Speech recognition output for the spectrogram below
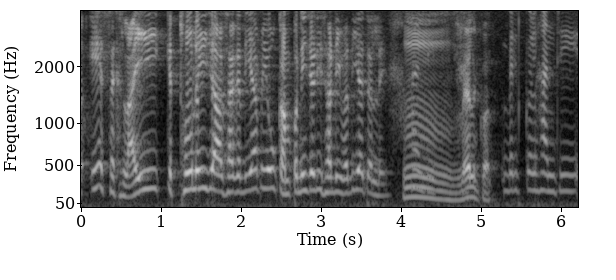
ਹੁਣ ਇਹ ਸਿਖਲਾਈ ਕਿੱਥੋਂ ਲਈ ਜਾ ਸਕਦੀ ਆ ਵੀ ਉਹ ਕੰਪਨੀ ਜਿਹੜੀ ਸਾਡੀ ਵਧੀਆ ਚੱਲੇ? ਹੂੰ ਬਿਲਕੁਲ। ਬਿਲਕੁਲ ਹਾਂਜੀ।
